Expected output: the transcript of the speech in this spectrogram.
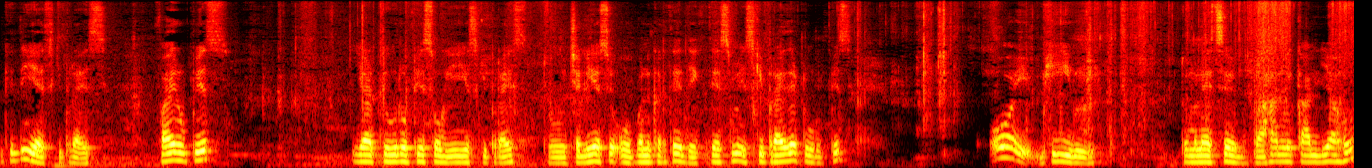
कितनी है इसकी प्राइस फाइव रुपीज़ या टू रुपीज़ होगी इसकी प्राइस तो चलिए इसे ओपन करते देखते हैं इसमें। इसकी प्राइस है टू रुपीज़ ओए भीम। तो मैंने इसे बाहर निकाल लिया हूँ।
